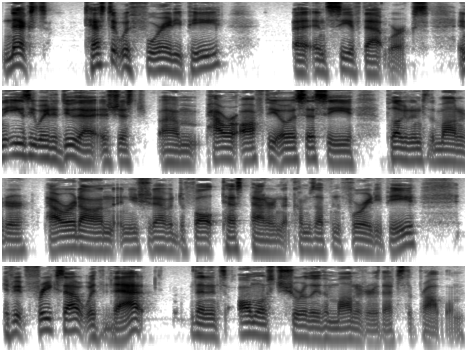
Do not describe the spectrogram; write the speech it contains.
Next, test it with 480p uh, and see if that works. An easy way to do that is just um, power off the OSSC, plug it into the monitor, power it on, and you should have a default test pattern that comes up in 480p. If it freaks out with that, then it's almost surely the monitor that's the problem.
